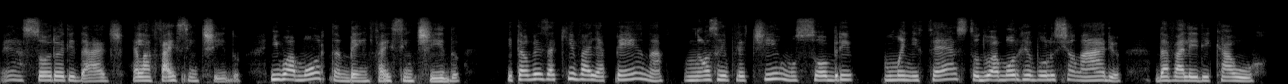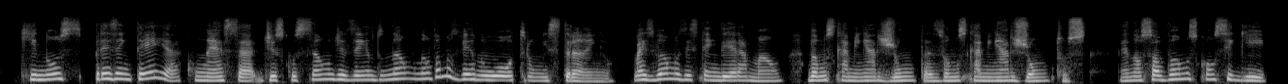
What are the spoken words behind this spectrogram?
É, a sororidade, ela faz sentido. E o amor também faz sentido. E talvez aqui vale a pena nós refletirmos sobre um manifesto do amor revolucionário da Valérie Kaur, que nos presenteia com essa discussão dizendo não, não vamos ver no outro um estranho, mas vamos estender a mão, vamos caminhar juntas, vamos caminhar juntos. Né? Nós só vamos conseguir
